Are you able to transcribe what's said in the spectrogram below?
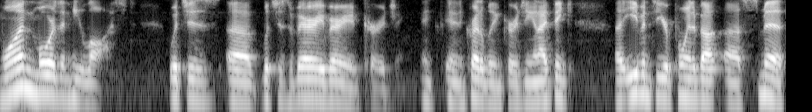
won more than he lost, which is uh, which is very very encouraging, and incredibly encouraging. And I think uh, even to your point about uh, Smith,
